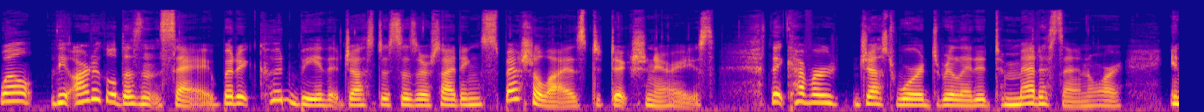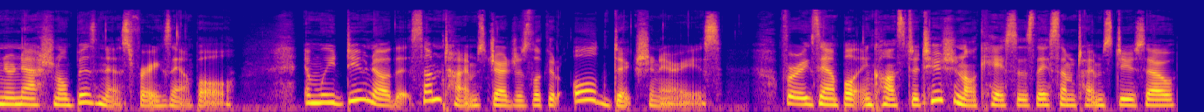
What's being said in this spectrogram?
Well, the article doesn't say, but it could be that justices are citing specialized dictionaries that cover just words related to medicine or international business, for example. And we do know that sometimes judges look at old dictionaries. For example, in constitutional cases, they sometimes do so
